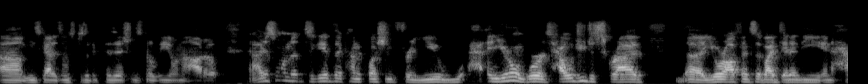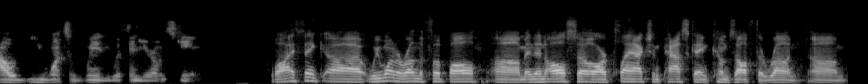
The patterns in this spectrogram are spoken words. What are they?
Um, he's got his own specific positions, the Leo and the Otto. And I just wanted to give that kind of question for you in your own words. How would you describe uh, your offensive identity and how you want to win within your own scheme? Well, I think uh, we want to run the football, um, and then also our play action pass game comes off the run. Um,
